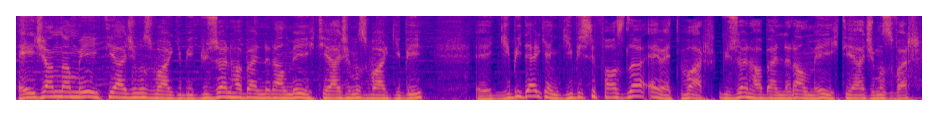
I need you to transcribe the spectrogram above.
heyecanlanmaya ihtiyacımız var gibi, güzel haberler almaya ihtiyacımız var gibi. E, gibi derken gibisi fazla evet var. Güzel haberler almaya ihtiyacımız var.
